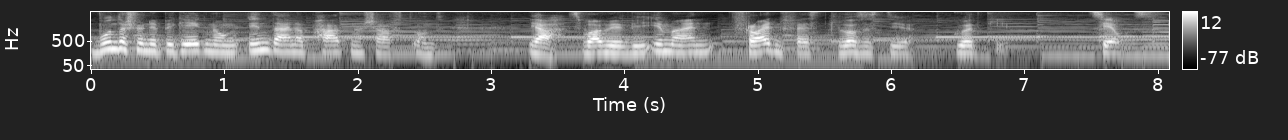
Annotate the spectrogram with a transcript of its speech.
wunderschöne Begegnungen in deiner Partnerschaft und ja, es war mir wie immer ein Freudenfest. Lass es dir gut gehen. Servus.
